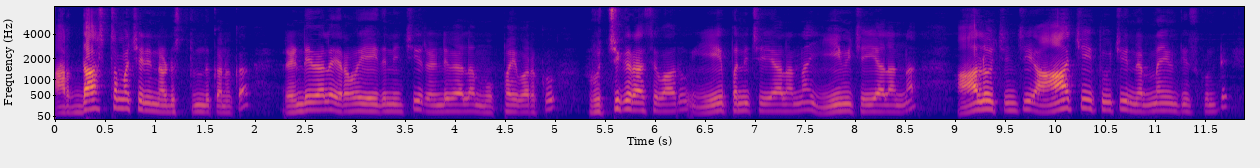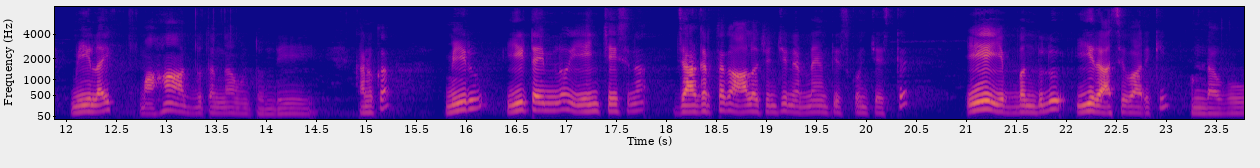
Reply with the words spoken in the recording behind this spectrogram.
అర్ధాష్టమ శని నడుస్తుంది కనుక రెండు వేల ఇరవై ఐదు నుంచి రెండు వేల ముప్పై వరకు వృచ్చిక రాసేవారు ఏ పని చేయాలన్నా ఏమి చేయాలన్నా ఆలోచించి ఆచితూచి నిర్ణయం తీసుకుంటే మీ లైఫ్ మహా అద్భుతంగా ఉంటుంది. కనుక మీరు ఈ టైంలో ఏం చేసినా జాగ్రత్తగా ఆలోచించి నిర్ణయం తీసుకొని చేస్తే ఏ ఇబ్బందులు ఈ రాశి వారికి ఉండవు.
